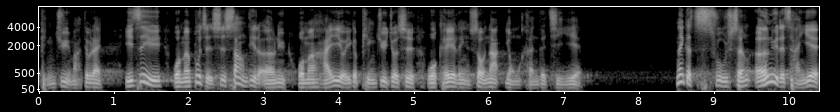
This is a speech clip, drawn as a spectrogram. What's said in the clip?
凭据嘛，对不对？以至于我们不只是上帝的儿女，我们还有一个凭据，就是我可以领受那永恒的基业。那个属神儿女的产业，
